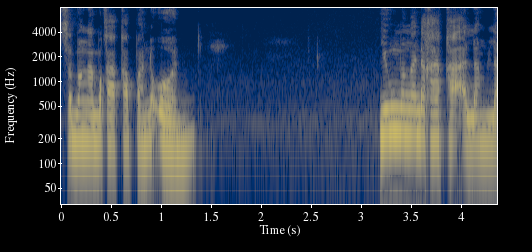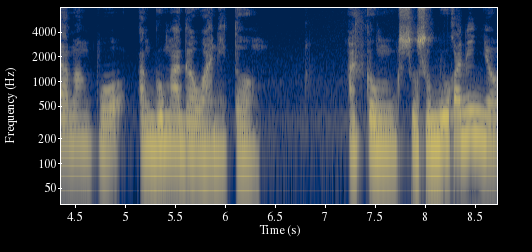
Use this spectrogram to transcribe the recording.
sa mga makakapanood, yung mga nakakaalam lamang po ang gumagawa nito. At kung susubukan ninyo,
